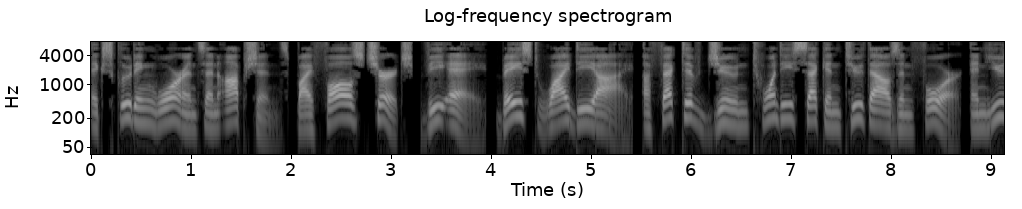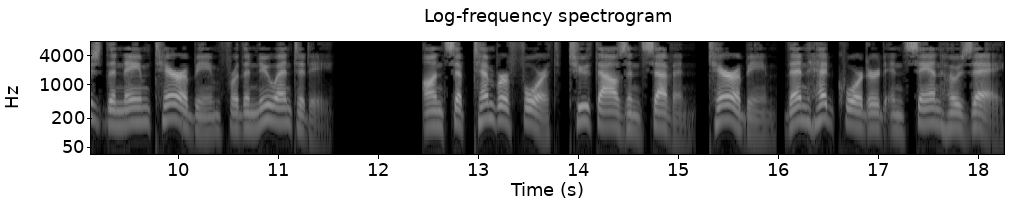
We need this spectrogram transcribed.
excluding warrants and options by Falls Church, VA, based YDI, effective June 22, 2004, and used the name Terrabeam for the new entity. On September 4, 2007, Terrabeam, then headquartered in San Jose,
